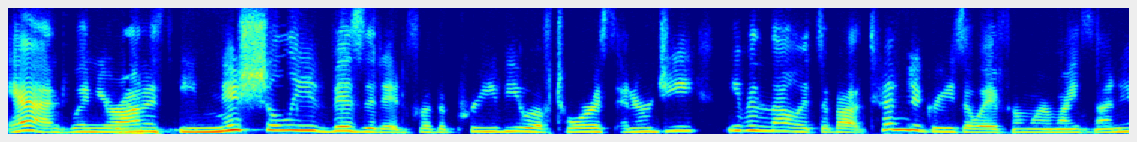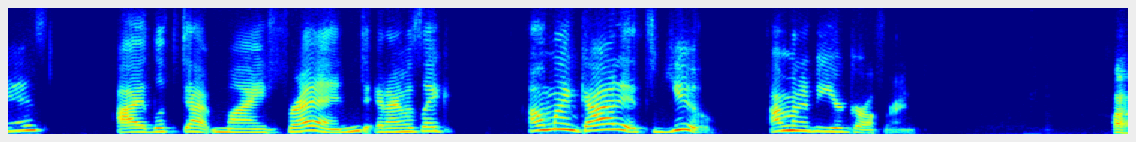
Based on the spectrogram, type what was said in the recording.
And when Uranus mm-hmm. initially visited for the preview of Taurus energy, even though it's about 10 degrees away from where my sun is, I looked at my friend and I was like, oh my God, it's you. I'm going to be your girlfriend.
